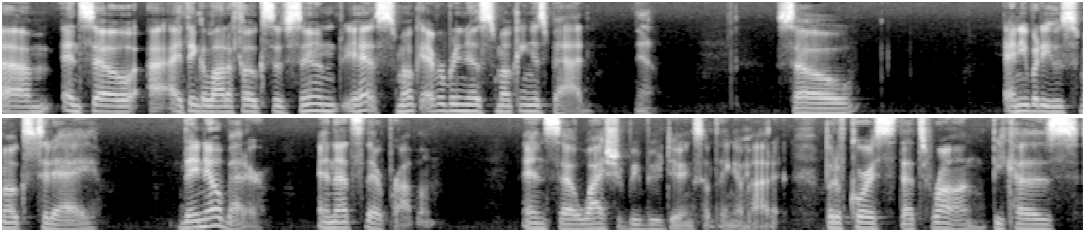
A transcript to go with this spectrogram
Um, and so I, I think a lot of folks have assumed, yeah, smoke. Everybody knows smoking is bad. Yeah. So anybody who smokes today, they know better, and that's their problem. And so why should we be doing something about it? But of course, that's wrong because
